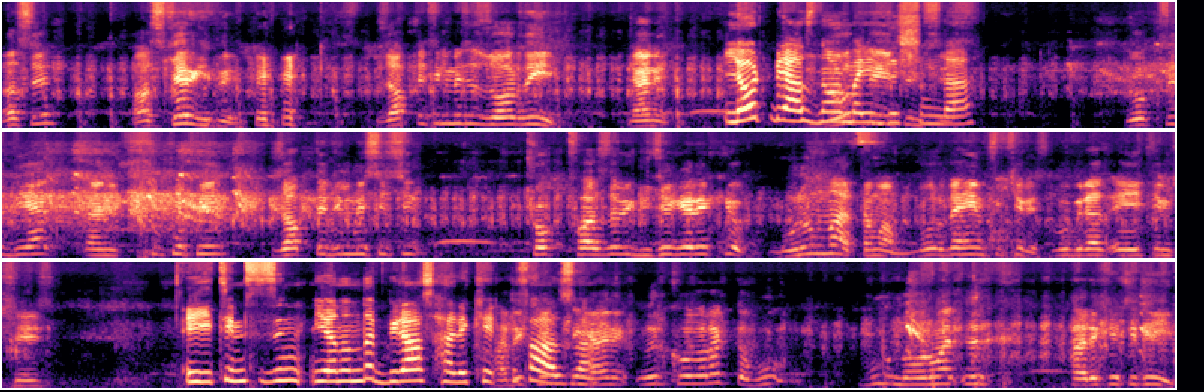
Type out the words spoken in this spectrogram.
Nasıl? Asker gibi. Zapt edilmesi zor değil. Yani Lord biraz normali eğitimsiz. dışında. Yoksa diğer yani şu köpeğin zapt edilmesi için çok fazla bir güce gerek yok. Bunun var tamam. Burada hem fikiriz. Bu biraz eğitimsiz. Eğitimsizin yanında biraz hareketli, Hareketli fazla. yani ırk olarak da bu bu normal ırk hareketi değil.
